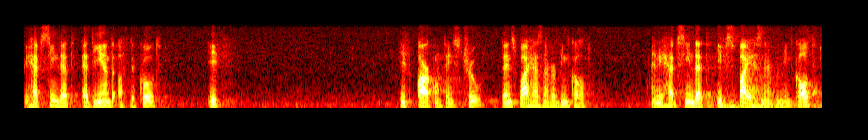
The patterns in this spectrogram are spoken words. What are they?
We have seen that at the end of the code, if, if R contains true, then spy has never been called. And we have seen that if spy has never been called,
